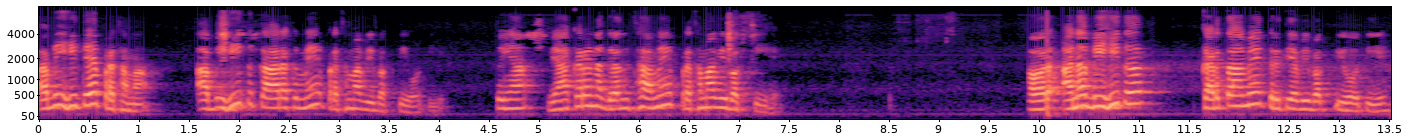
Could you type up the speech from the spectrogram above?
अभिहित है प्रथमा। अभिहित कारक में प्रथमा विभक्ति होती है। तो यहाँ व्याकरण ग्रंथ में प्रथमा विभक्ति है। और अनभिहित कर्ता में तृतीय विभक्ति होती है।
